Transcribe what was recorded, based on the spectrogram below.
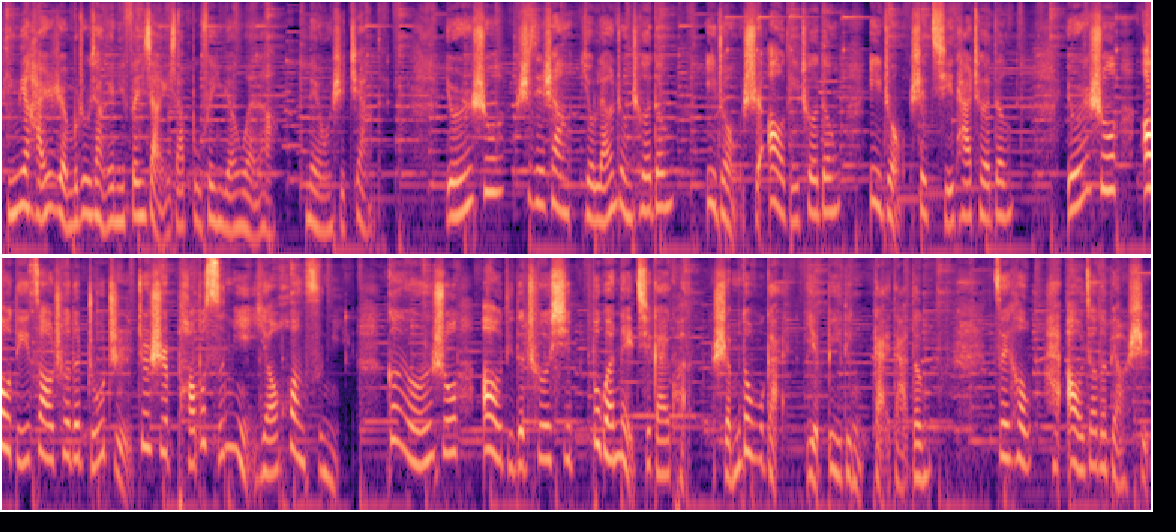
婷婷还是忍不住想跟你分享一下部分原文啊，内容是这样的。有人说，世界上有两种车灯，一种是奥迪车灯，一种是其他车灯。有人说，奥迪造车的主旨就是跑不死你也要晃死你。更有人说，奥迪的车系不管哪期改款，什么都不改也必定改大灯。最后还傲娇地表示，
